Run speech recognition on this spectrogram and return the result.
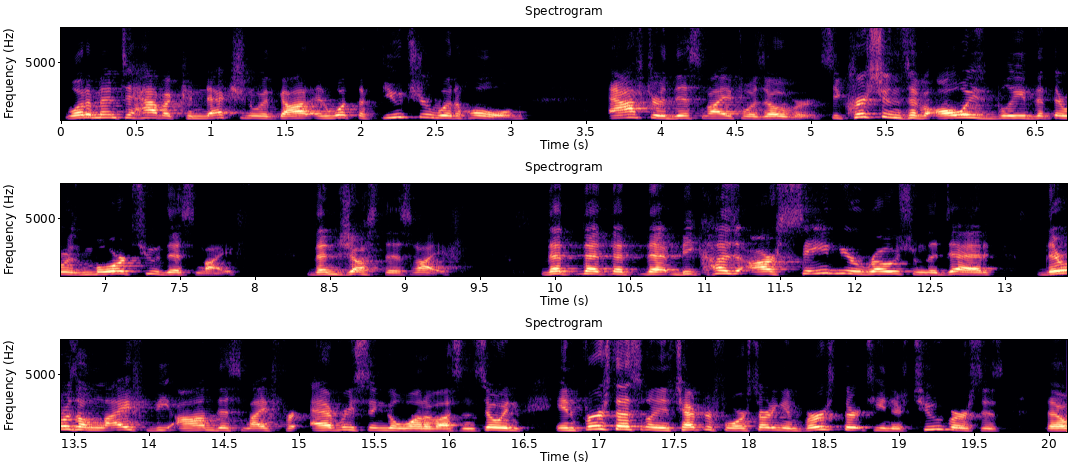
what it meant to have a connection with God, and what the future would hold after this life was over. See, Christians have always believed that there was more to this life than just this life. That, that, that, that because our Savior rose from the dead, there was a life beyond this life for every single one of us. And so in, in 1 Thessalonians chapter 4, starting in verse 13, there's two verses that,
